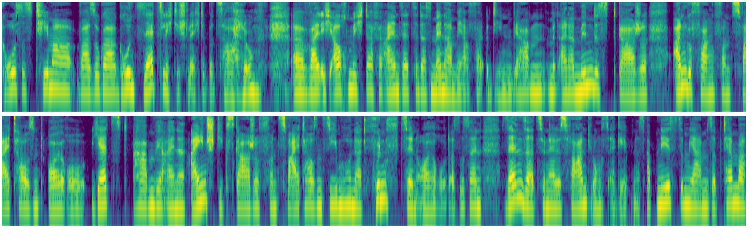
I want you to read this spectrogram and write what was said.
großes Thema war sogar grundsätzlich die schlechte Bezahlung, äh, weil ich auch mich dafür einsetze, dass Männer mehr verdienen. Wir haben mit einer Mindestgage angefangen von 2000 Euro. Jetzt haben wir eine Einstiegsgage von 2715 Euro. Das ist ein sensationelles Verhandlungsergebnis. Ab nächstem Jahr im September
